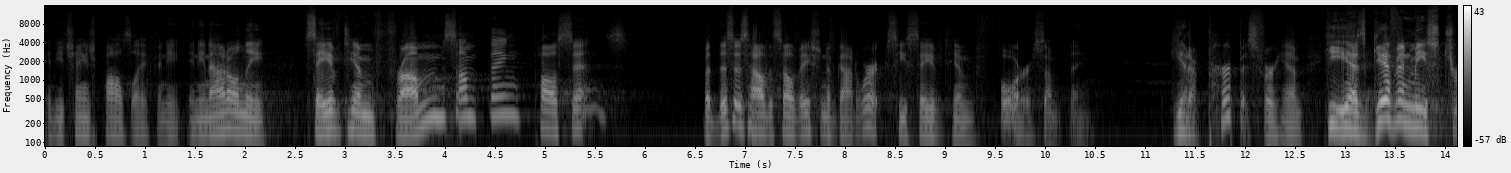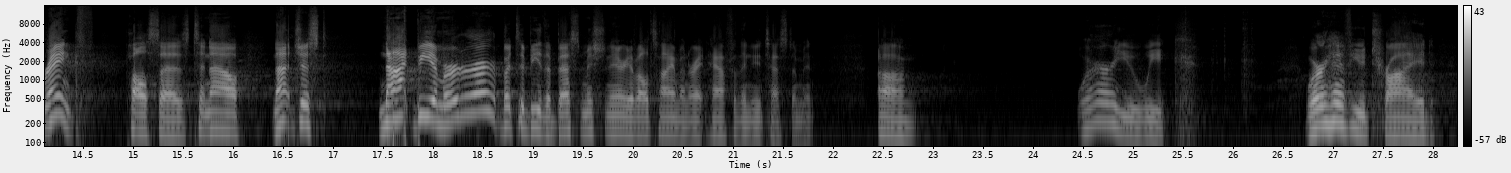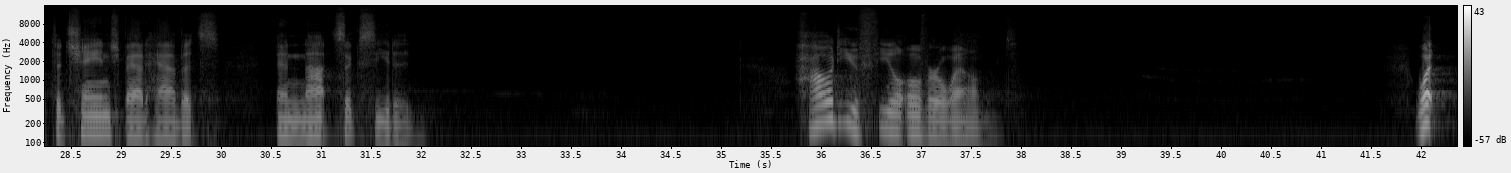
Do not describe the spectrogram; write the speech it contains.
And he changed Paul's life. And he, and he not only saved him from something, Paul sins, but this is how the salvation of God works. He saved him for something. He had a purpose for him. He has given me strength, Paul says, to now not just not be a murderer, but to be the best missionary of all time and write half of the New Testament. um, where are you weak? Where have you tried to change bad habits and not succeeded? How do you feel overwhelmed? What,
